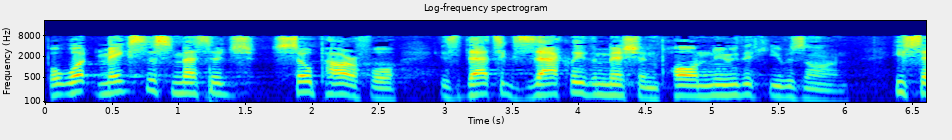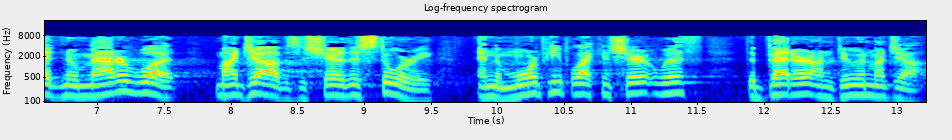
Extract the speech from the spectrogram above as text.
But what makes this message so powerful is that's exactly the mission Paul knew that he was on. He said, no matter what, my job is to share this story, and the more people I can share it with, the better I'm doing my job.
